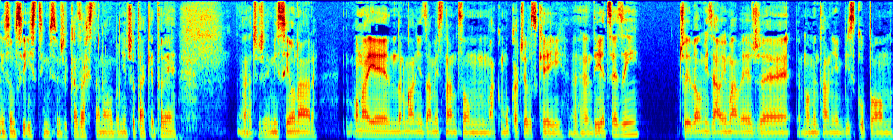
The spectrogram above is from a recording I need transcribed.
nie som si istý, myslím, že Kazachstan alebo niečo takéto je, E, čiže je misionár. Ona je normálne zamestnancom ako Mukačevskej eh, diecezy, čo je veľmi zaujímavé, že momentálne je biskupom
